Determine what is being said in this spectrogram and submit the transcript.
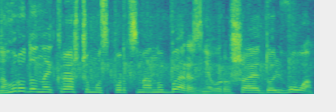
Нагорода найкращому спортсмену березня вирушає до Львова.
